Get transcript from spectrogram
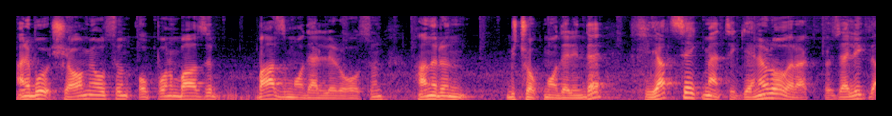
hani bu Xiaomi olsun, Oppo'nun bazı bazı modelleri olsun, Honor'ın birçok modelinde fiyat segmenti genel olarak özellikle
